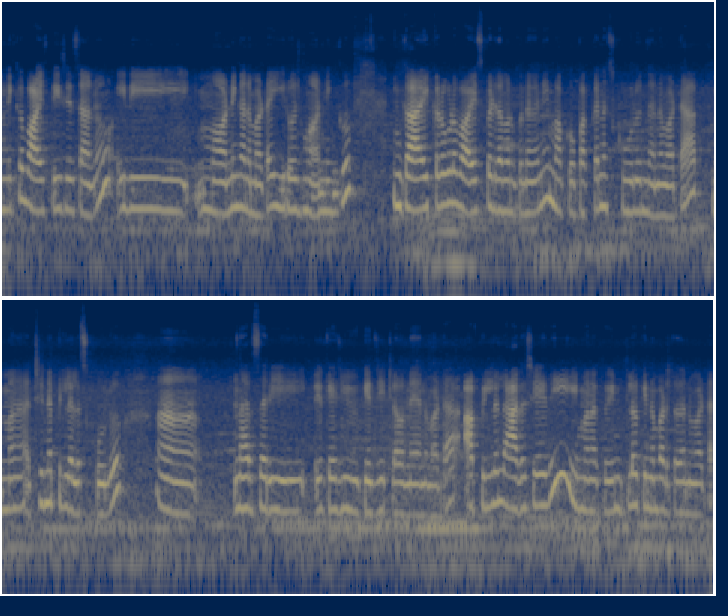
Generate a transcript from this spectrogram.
అందుకే వాయిస్ తీసేసాను ఇది మార్నింగ్ అనమాట ఈరోజు మార్నింగ్. ఇంకా ఇక్కడ కూడా వాయిస్ పెడదాం అనుకున్నా కానీ మాకు పక్కన స్కూల్ ఉందన్నమాట. మన చిన్నపిల్లల స్కూలు. నర్సరీ ఎల్కేజీ యూకేజీ ఇట్లా ఉన్నాయన్నమాట. ఆ పిల్లలు అరచేది మనకు ఇంట్లో కింద అనమాట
